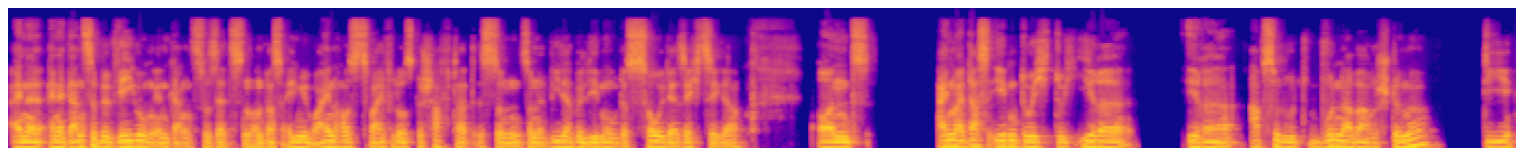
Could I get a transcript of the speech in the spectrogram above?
eine, eine ganze Bewegung in Gang zu setzen. Und was Amy Winehouse zweifellos geschafft hat, ist so, ein, so eine Wiederbelebung des Soul der 60er. Und einmal das eben durch, durch ihre, ihre absolut wunderbare Stimme, die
